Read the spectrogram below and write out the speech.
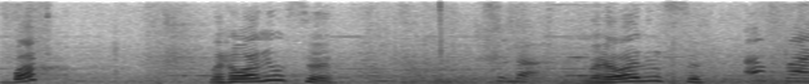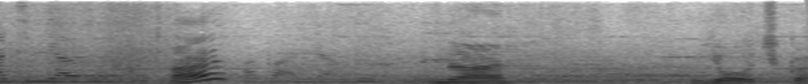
Бах. Наговорился? Сюда. Наговорился? Опять лезу. А? Да. Елочка.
